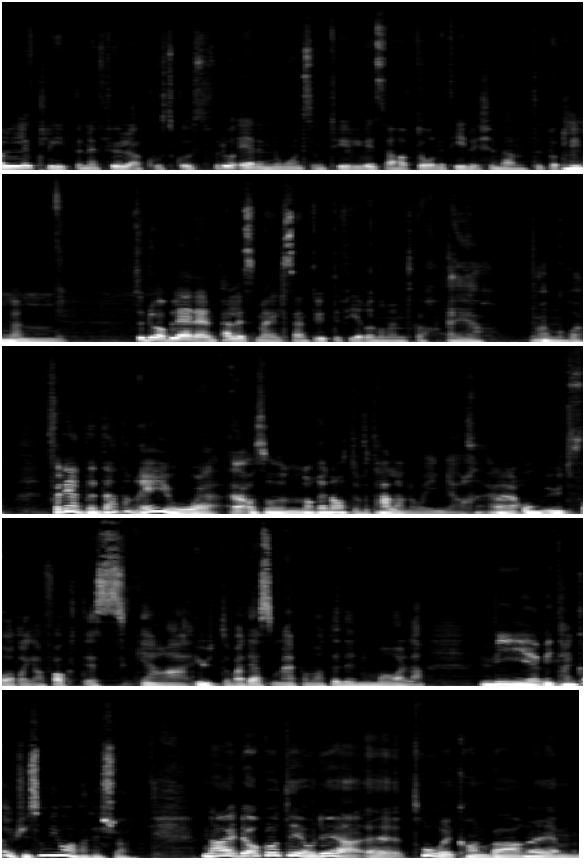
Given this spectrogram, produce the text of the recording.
alle klypene er full av couscous. For da er det noen som tydeligvis har hatt dårlig tid og ikke ventet på klypen. Så da ble det en fellesmail sendt ut til 400 mennesker. Ja, akkurat. For det, det, dette er jo eh, altså Når Renate forteller noe, Inger, eh, om utfordringer faktisk eh, utover det som er på en måte det normale Vi, vi tenker jo ikke så mye over det sjøl. Nei, det er akkurat det, og det eh, tror jeg kan være mm,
